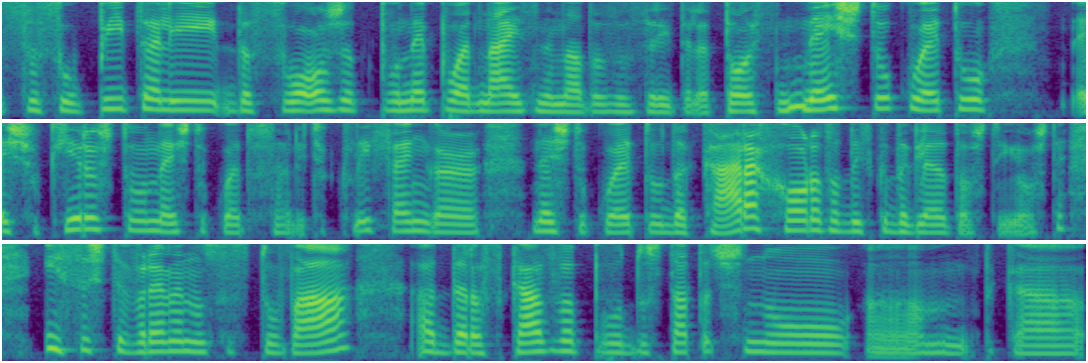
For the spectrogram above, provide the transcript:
са се опитали да сложат поне по една изненада за зрителя. Тоест нещо, което е шокиращо, нещо, което се нарича cliffhanger, нещо, което да кара хората да искат да гледат още и още. И същевременно с това да разказва по достатъчно така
